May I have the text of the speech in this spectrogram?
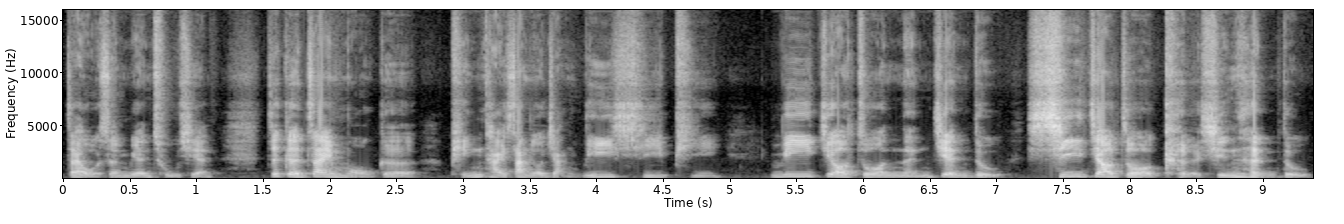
在我身边出现？这个在某个平台上有讲 VCP，V 叫做能见度，C 叫做可信任度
